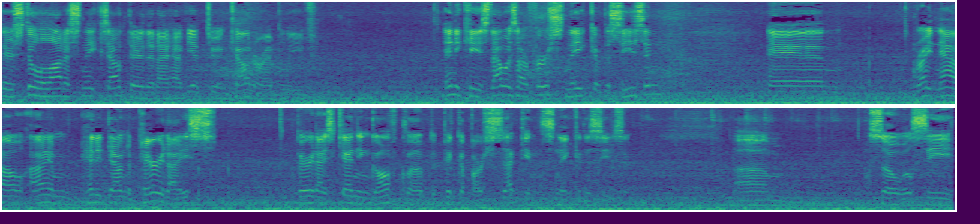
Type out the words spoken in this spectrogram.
there's still a lot of snakes out there that I have yet to encounter, I believe. Any case, that was our first snake of the season, and right now I am headed down to Paradise, Paradise Canyon Golf Club, to pick up our second snake of the season. Um, so we'll see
